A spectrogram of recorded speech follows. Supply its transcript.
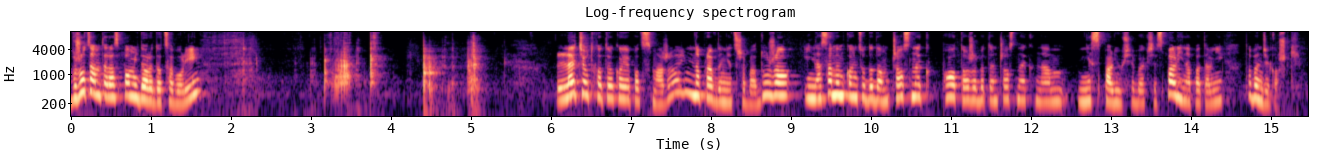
Wrzucam teraz pomidory do cebuli. Leciutko tylko je podsmażę i naprawdę nie trzeba dużo. I na samym końcu dodam czosnek po to, żeby ten czosnek nam nie spalił się, bo jak się spali na patelni, to będzie gorzki.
